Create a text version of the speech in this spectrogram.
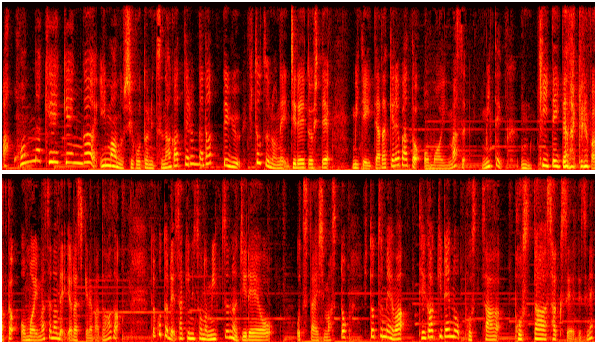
あこんな経験が今の仕事につながってるんだなっていう一つのね事例として見ていただければと思います見てくうん、聞いていただければと思いますのでよろしければどうぞということで先にその3つの事例をお伝えしますと1つ目は手書きでのポスターポスター作成ですね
